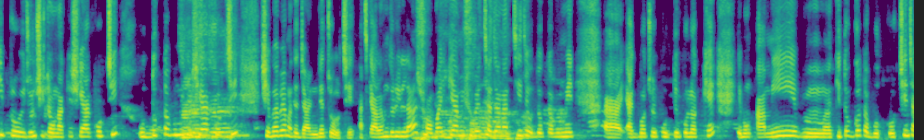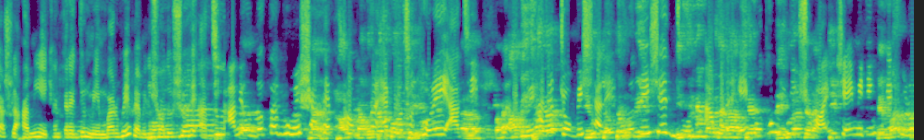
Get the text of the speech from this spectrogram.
কি প্রয়োজন সেটা ওনাকে শেয়ার করছি, উদ্যোক্তা ভূমিতে শেয়ার করছি, সেভাবে আমাদের জার্নিটা চলছে। আজকে আলহামদুলিল্লাহ সবাইকে আমি শুভেচ্ছা জানাচ্ছি যে উদ্যোক্তা ভূমির এক বছর পূর্তি উপলক্ষে এবং আমি কৃতজ্ঞতা বোধ করছি যে আসলে আমি এখানকার একজন মেম্বার হয়ে ফ্যামিলি সদস্য হয়ে আছি। আমি উদ্যোক্তা ভূমির সাথে সম্পূর্ণ এক বছর ধরেই আছি। দুই হাজার চব্বিশ সালে উনত্রিশে জুন আমাদের এই প্রথম মিটিং হয় সেই মিটিং থেকে শুরু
